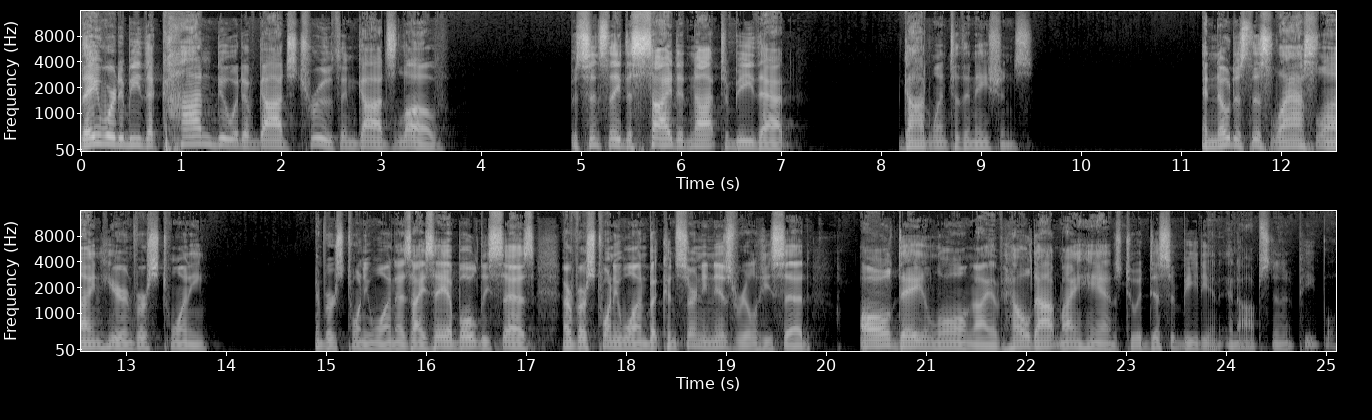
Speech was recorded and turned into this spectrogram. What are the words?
They were to be the conduit of God's truth and God's love. But since they decided not to be that, God went to the nations. And notice this last line here in verse 20 and verse 21, as Isaiah boldly says, or verse 21, but concerning Israel, he said, All day long I have held out my hands to a disobedient and obstinate people.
